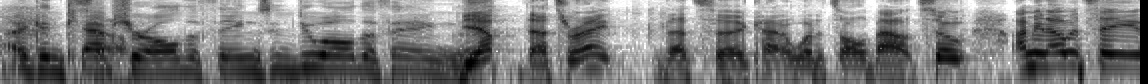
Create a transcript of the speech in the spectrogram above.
I can So- capture all the things and do all the things. Yep, that's right. That's uh, kind of what it's all about. So, I mean, I would say,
